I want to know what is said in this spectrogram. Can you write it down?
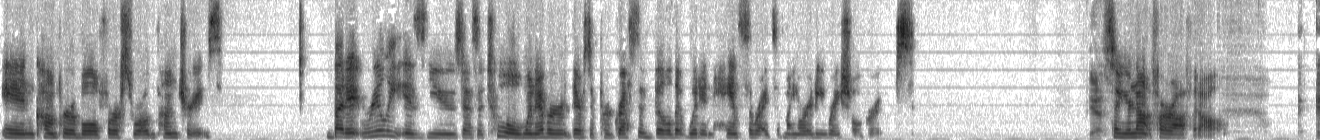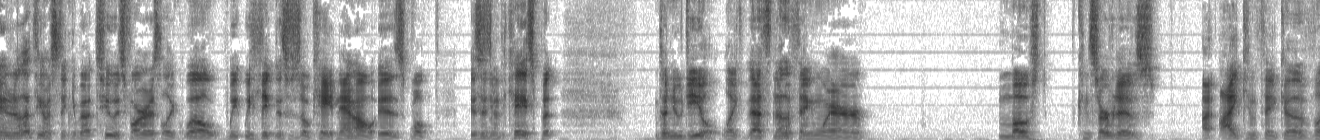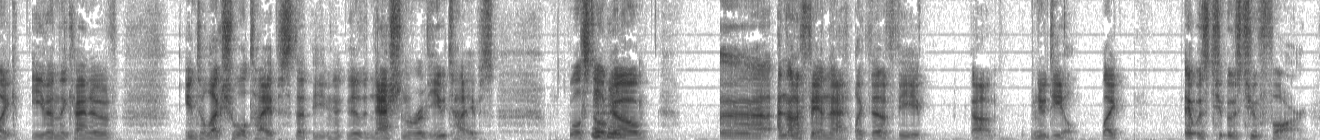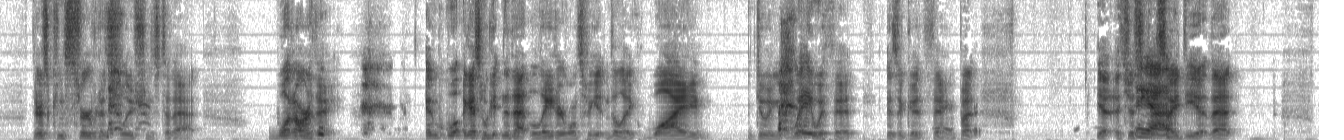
in comparable first world countries. But it really is used as a tool whenever there's a progressive bill that would enhance the rights of minority racial groups. yes. So you're not far off at all. And another thing I was thinking about too, as far as like, well, we, we think this is okay now, is well, this isn't even the case, but the New Deal, like that's another thing where most conservatives I, I can think of, like even the kind of intellectual types that the, the National Review types, will still go. Uh, I'm not a fan of that, like the the um, New Deal. Like it was too it was too far. There's conservative solutions to that. What are they? And well, I guess we'll get into that later once we get into like why doing away with it is a good thing. But yeah, it's just Yeah. this idea that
